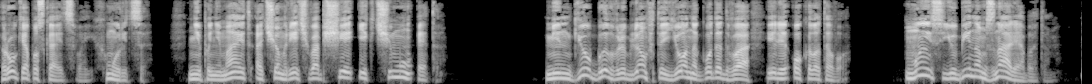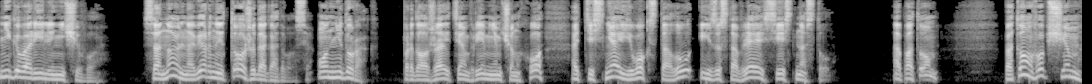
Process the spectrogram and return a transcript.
руки опускает свои, хмурится. Не понимает, о чем речь вообще и к чему это. Мингю был влюблен в Тэйона года два или около того. Мы с Юбином знали об этом, не говорили ничего. Саноэль, наверное, тоже догадывался, он не дурак продолжает тем временем Чонхо, оттесняя его к столу и заставляя сесть на стул. А потом... Потом, в общем,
